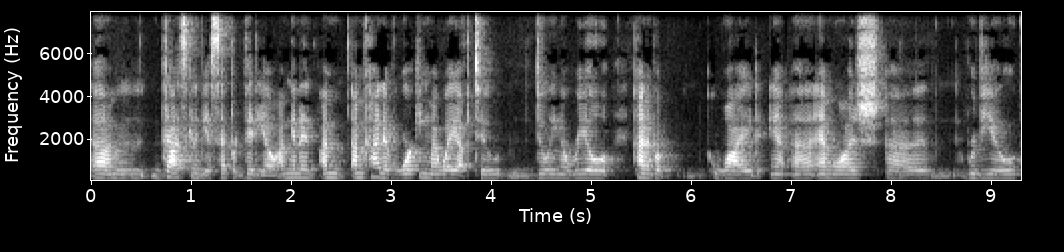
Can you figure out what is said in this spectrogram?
um, that's going to be a separate video. I'm gonna I'm I'm kind of working my way up to doing a real kind of a wide uh, Amouage uh, review.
